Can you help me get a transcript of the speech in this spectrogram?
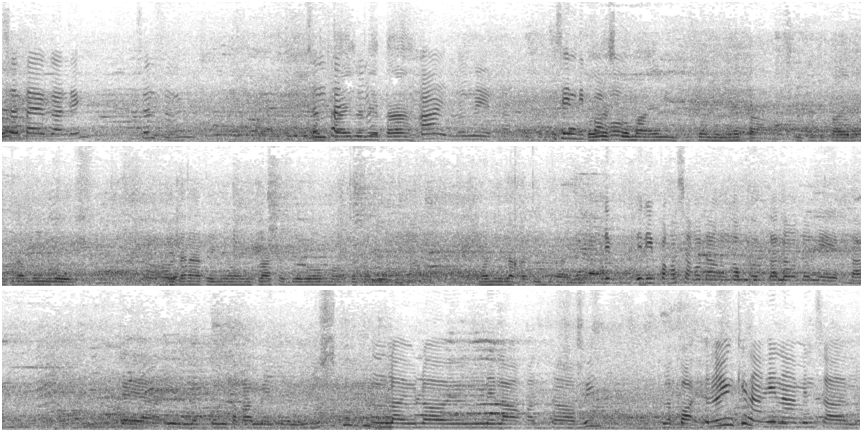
saan tayo galing? Saan tayo? Saan tayo, Luneta? Ay, Luneta. Kasi hindi pa Pagkas ako. kumain dito Luneta. Tapos dito tayo ng Intramuros. Kita natin yung Plaza de Roma at yung Manila Cathedral. Hindi, hindi pa kasi ako nakakapunta ng Luneta. Kaya, yun, nagpunta kami doon. Diyos ko, layo-layo yung nilakad namin. Napa, ano yung kinain namin sa ano?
